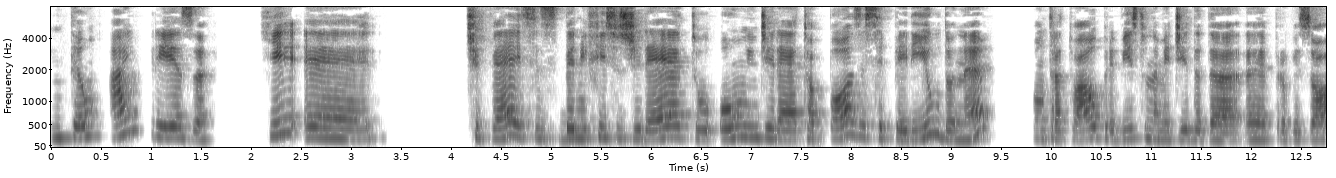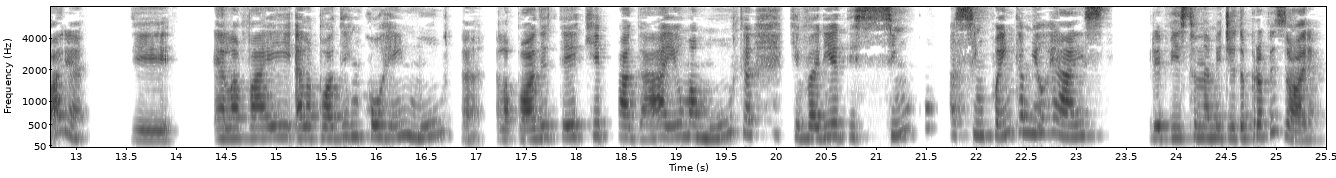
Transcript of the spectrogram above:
Então, a empresa que é, tiver esses benefícios direto ou indireto após esse período, né, contratual previsto na medida da é, provisória, de ela vai, ela pode incorrer em multa, ela pode ter que pagar aí uma multa que varia de 5 a 50 mil reais, previsto na medida provisória.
